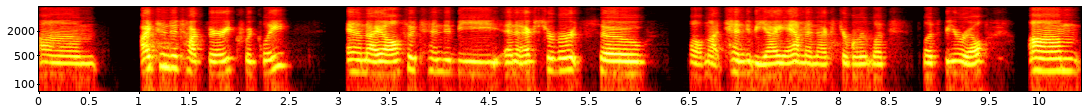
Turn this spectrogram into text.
Um, I tend to talk very quickly, and I also tend to be an extrovert, so, well, not tend to be, I am an extrovert, let's, let's be real. Um,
